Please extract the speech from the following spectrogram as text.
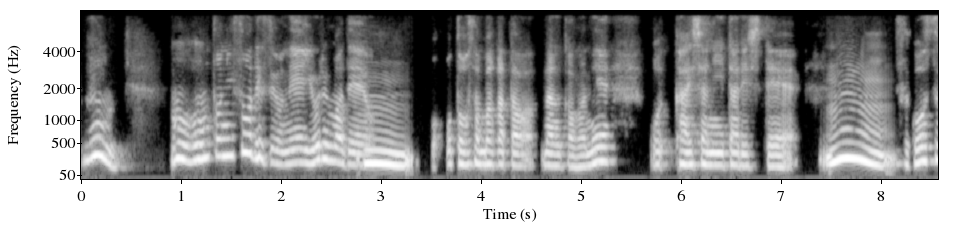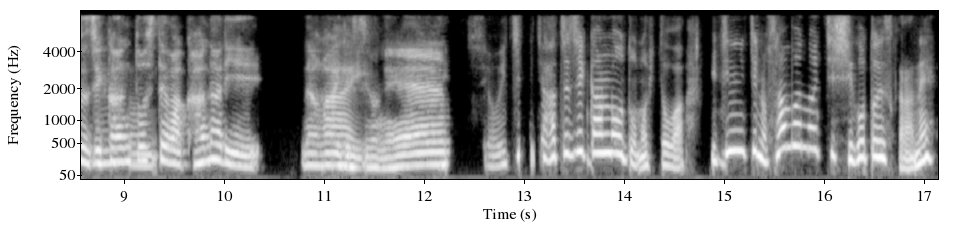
うん。もう本当にそうですよね。夜までうん。おお父様方なんかはね、お会社にいたりして、うん。過ごす時間としてはかなり長いですよね。ですよ。1日8時間労働の人は、1日の3分の1仕事ですからね。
